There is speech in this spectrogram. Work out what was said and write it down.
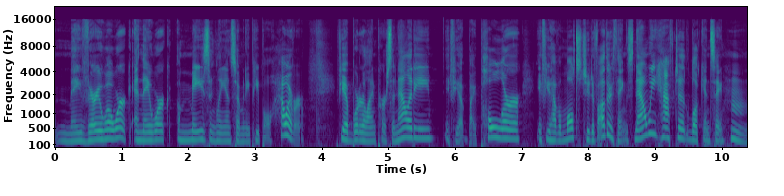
may very well work, and they work amazingly in so many people. However, if you have borderline personality, if you have bipolar, if you have a multitude of other things, now we have to look and say, hmm,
